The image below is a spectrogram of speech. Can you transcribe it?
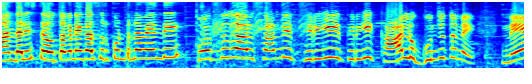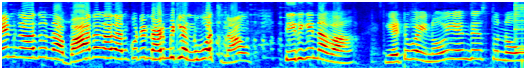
మందలిస్తే ఉత్తగనే కసురుకుంటున్నావేంది? పొద్దుగా సంది తిరిగి తిరిగి కాళ్ళు గుంజుతున్నాయి. నేను కాదు నా బాధ కాదు అనుకుంటే నడిమిట్లా నువ్వు వచ్చినావు. తిరిగినవా? ఎటు పోయినావు ఏం చేస్తున్నావు?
